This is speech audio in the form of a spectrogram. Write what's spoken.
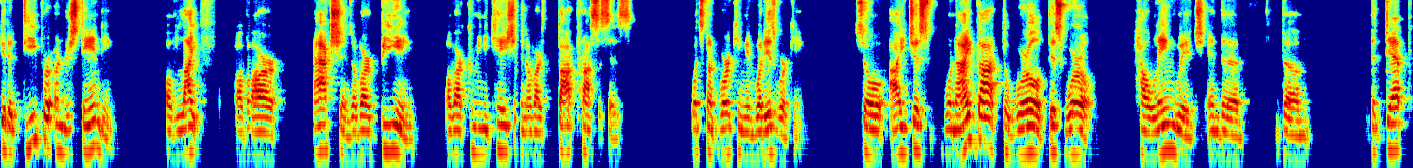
get a deeper understanding of life, of our actions, of our being, of our communication, of our thought processes, what's not working and what is working. So I just, when I got the world, this world, how language and the, the, the depth,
